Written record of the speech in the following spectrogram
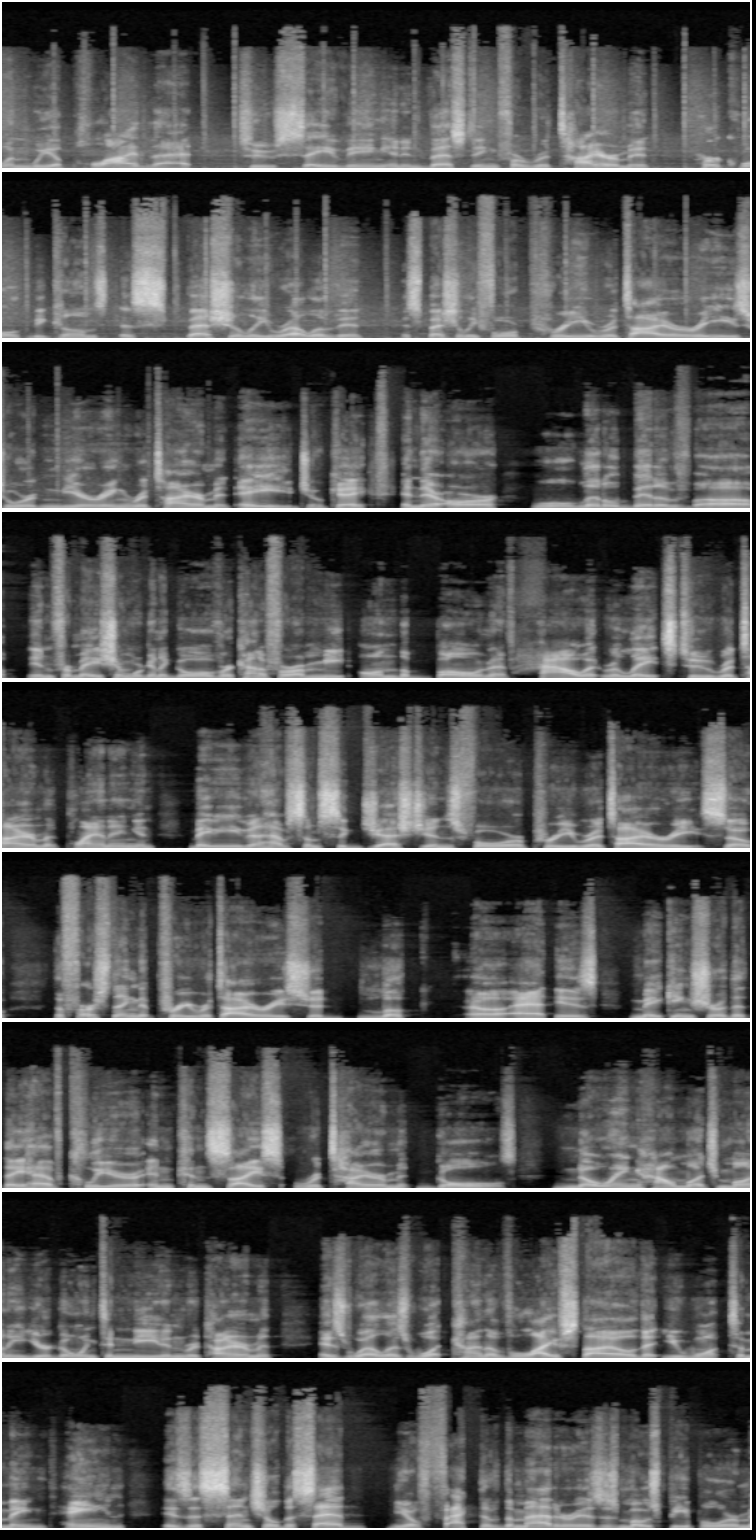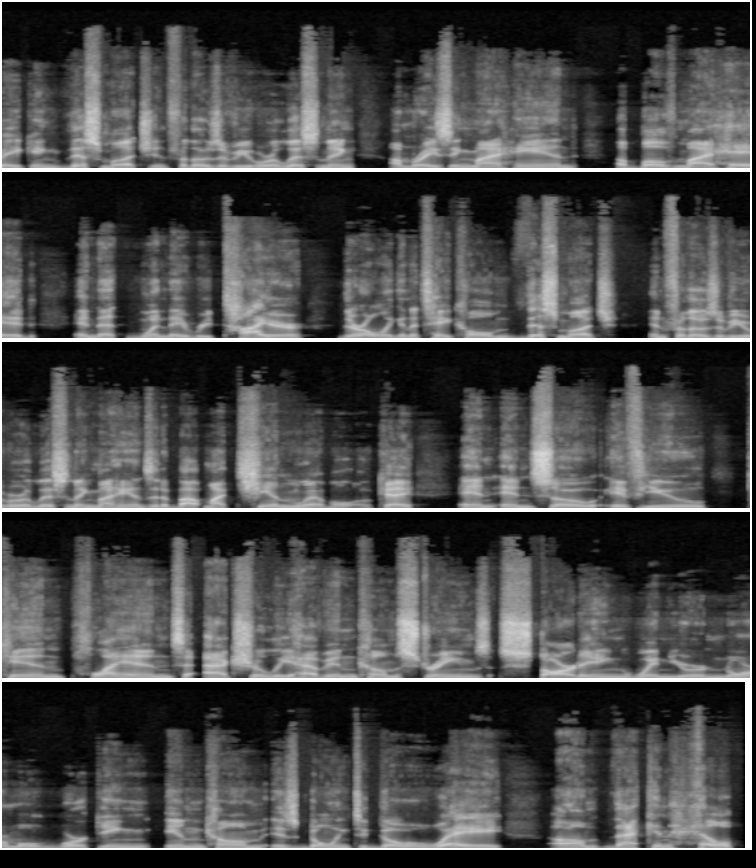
when we apply that to saving and investing for retirement, her quote becomes especially relevant, especially for pre retirees who are nearing retirement age. Okay. And there are a little bit of uh, information we're going to go over kind of for our meat on the bone of how it relates to retirement planning and maybe even have some suggestions for pre retirees. So, the first thing that pre retirees should look uh, at is making sure that they have clear and concise retirement goals, knowing how much money you're going to need in retirement, as well as what kind of lifestyle that you want to maintain is essential. The sad, you know, fact of the matter is is most people are making this much and for those of you who are listening, I'm raising my hand above my head and that when they retire, they're only going to take home this much and for those of you who are listening, my hand's at about my chin level, okay? And and so if you can plan to actually have income streams starting when your normal working income is going to go away, um, that can help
